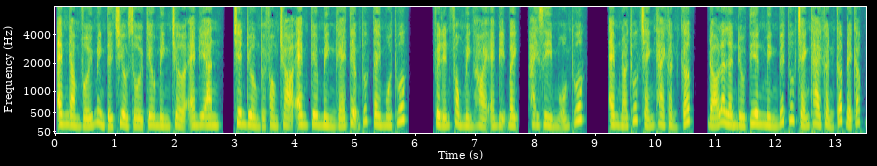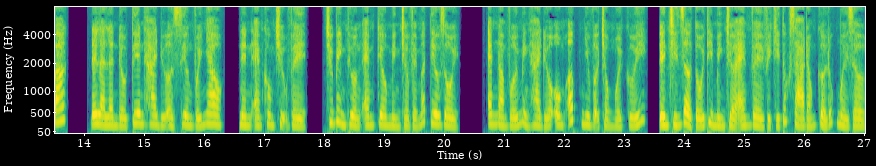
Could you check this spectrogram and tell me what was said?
Em nằm với mình tới chiều rồi kêu mình chở em đi ăn. Trên đường về phòng trọ em kêu mình ghé tiệm thuốc tây mua thuốc. Về đến phòng mình hỏi em bị bệnh hay gì mà uống thuốc. Em nói thuốc tránh thai khẩn cấp đó là lần đầu tiên mình biết thuốc tránh thai khẩn cấp để các bác. Đây là lần đầu tiên hai đứa ở riêng với nhau, nên em không chịu về. Chứ bình thường em kêu mình trở về mất tiêu rồi. Em nằm với mình hai đứa ôm ấp như vợ chồng mới cưới. Đến 9 giờ tối thì mình chờ em về vì ký túc xá đóng cửa lúc 10 giờ.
